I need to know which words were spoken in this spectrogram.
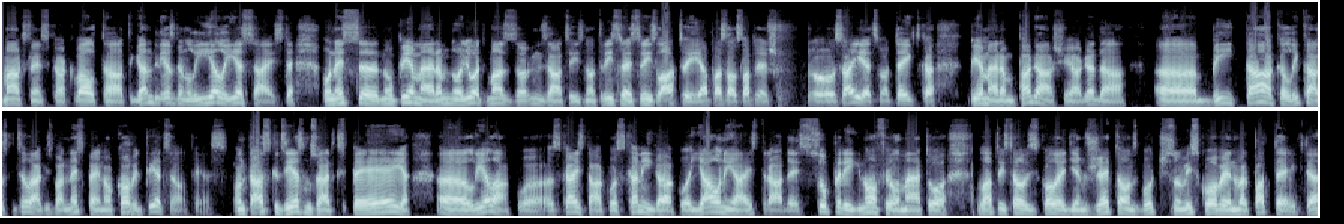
mākslinieckā kvalitāte, gan diezgan liela iesaiste. Un es, nu, piemēram, no ļoti mazas organizācijas, no 3x3 Latvijā, Pasaules Latviešu sajēdz, var teikt, ka, piemēram, pagājušajā gadā uh, bija tā, ka likās, ka cilvēki vispār nespēja no Covid piecelties. Un tas, ka dziesmu svētki spēja uh, lielāko, skaistāko, skanīgāko, jaunajā izstrādē, superīgi nofilmēto Latvijas televīzijas kolēģiem žetons, bučus un visu, ko vien var pateikt. Ja?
